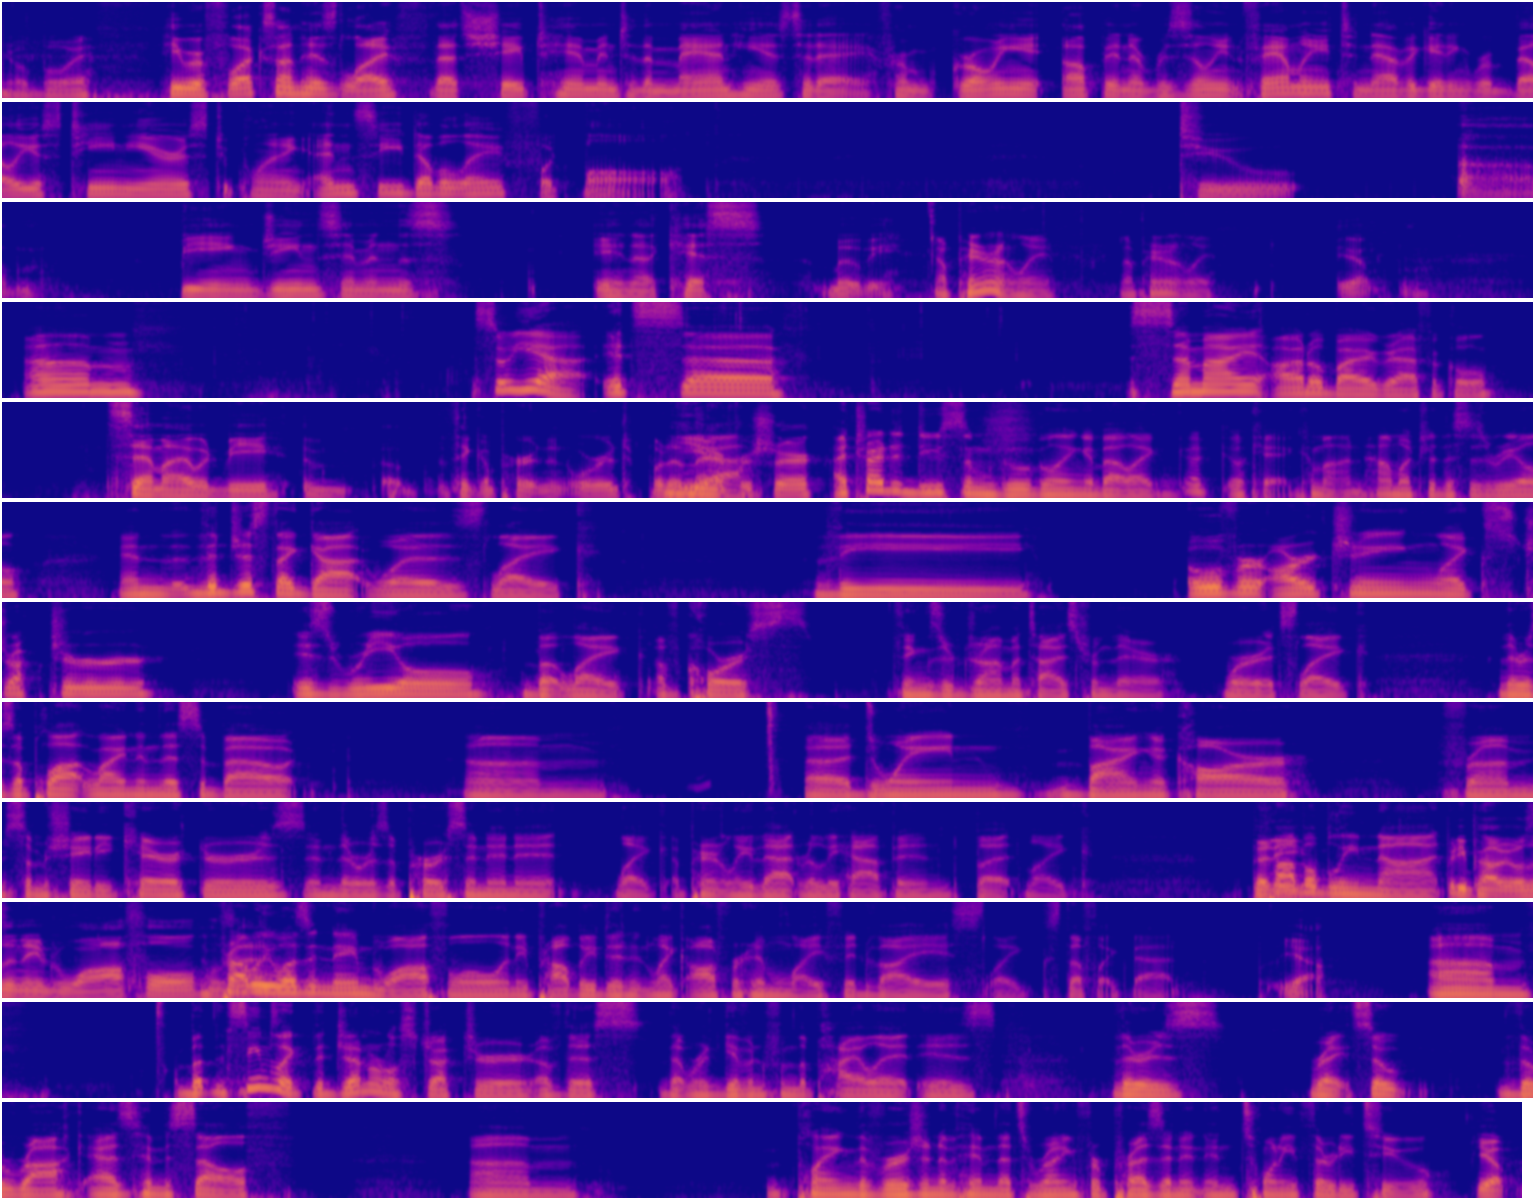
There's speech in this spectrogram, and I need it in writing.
Oh boy. He reflects on his life that's shaped him into the man he is today, from growing up in a resilient family to navigating rebellious teen years to playing NCAA football to um, being Gene Simmons in a Kiss movie. Apparently. Apparently. Yep. Um So yeah, it's uh semi autobiographical. Semi would be, uh, I think, a pertinent word to put in there for sure. I tried to do some googling about like okay, come on, how much of this is real? And the gist I got was like the overarching like structure is real, but like of course things are dramatized from there where it's like there's a plot line in this about um uh Dwayne buying a car from some shady characters and there was a person in it like apparently that really happened but like But he, probably not but he probably wasn't named Waffle. Was probably that- wasn't named waffle and he probably didn't like offer him life advice like stuff like that Yeah. um but it seems like the general structure of this that we're given from the pilot is there is right so the rock as himself um playing the version of him that's running for president in 2032 Yep.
